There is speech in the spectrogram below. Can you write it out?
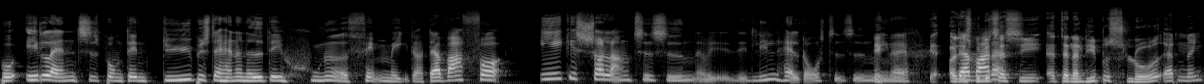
på et eller andet tidspunkt, den dybeste han er nede, det er 105 meter. Der var for ikke så lang tid siden, et lille halvt års tid siden, mener jeg. Ja, og jeg skulle lige til at sige, at den er lige blevet slået af den, ikke?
